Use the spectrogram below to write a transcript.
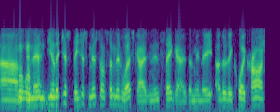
Um, mm-hmm. and then you know they just they just missed on some Midwest guys and in-state guys. I mean, they other than Coy Cronk,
